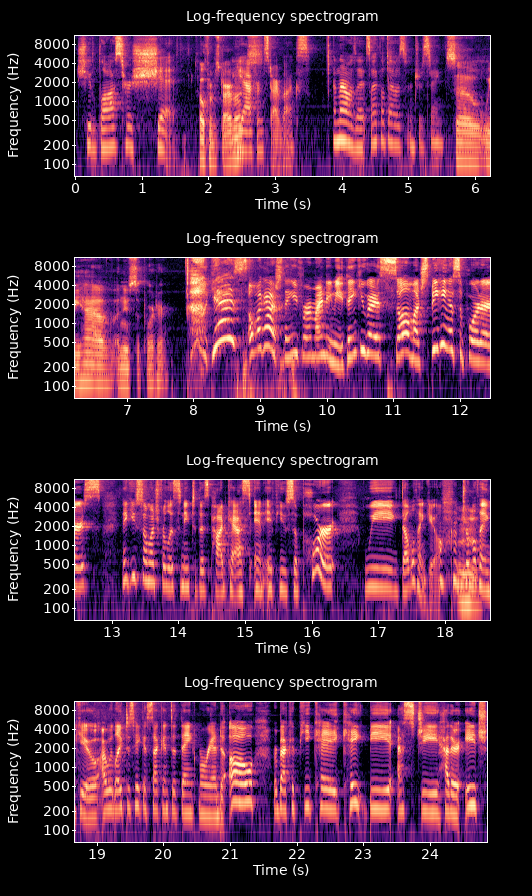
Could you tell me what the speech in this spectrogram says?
She lost her shit. oh, from Starbucks. Yeah, from Starbucks, and that was it. So I thought that was interesting. So we have a new supporter. Yes! Oh my gosh, thank you for reminding me. Thank you guys so much. Speaking of supporters, thank you so much for listening to this podcast. And if you support, we double thank you, mm-hmm. triple thank you. I would like to take a second to thank Miranda O, Rebecca PK, Kate B, SG, Heather H,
